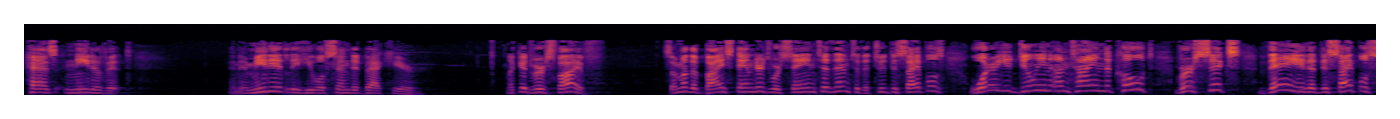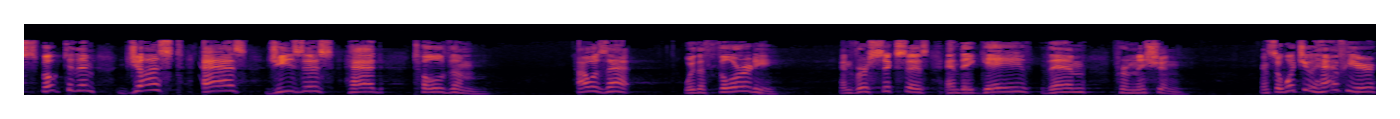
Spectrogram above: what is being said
has need of it. And immediately he will send it back here. Look at verse 5. Some of the bystanders were saying to them, to the two disciples, What are you doing untying the colt? Verse 6 They, the disciples, spoke to them just as Jesus had told them. How was that? With authority. And verse 6 says, And they gave them permission. And so what you have here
